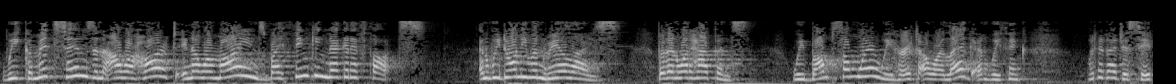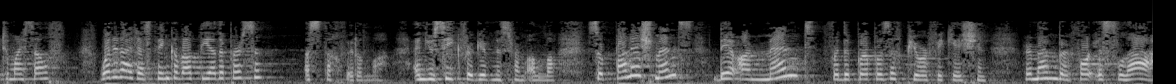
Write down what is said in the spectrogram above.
we commit sins in our heart, in our minds, by thinking negative thoughts. And we don't even realize. But then what happens? We bump somewhere, we hurt our leg, and we think, what did I just say to myself? What did I just think about the other person? Astaghfirullah. And you seek forgiveness from Allah. So punishments, they are meant for the purpose of purification. Remember, for islah,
